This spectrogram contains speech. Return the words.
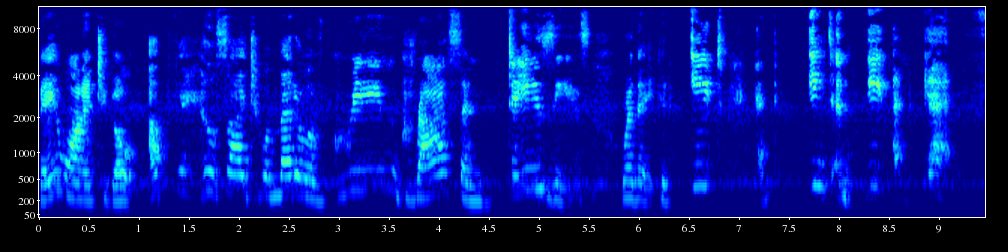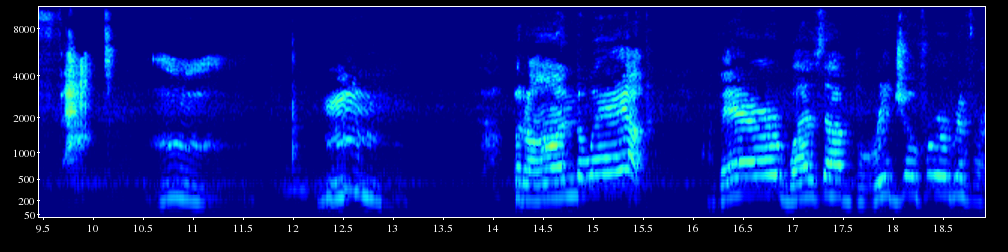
They wanted to go up the hillside to a meadow of green grass and daisies where they could eat and eat and eat and get fat. Mmm. Mmm. But on the way up, there was a bridge over a river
